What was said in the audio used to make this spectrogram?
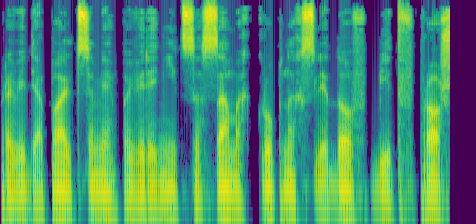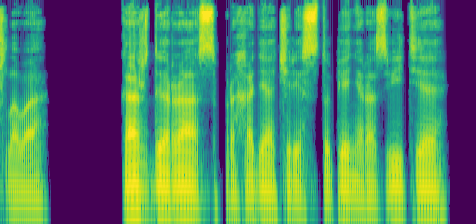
проведя пальцами по веренице самых крупных следов битв прошлого. Каждый раз, проходя через ступени развития,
